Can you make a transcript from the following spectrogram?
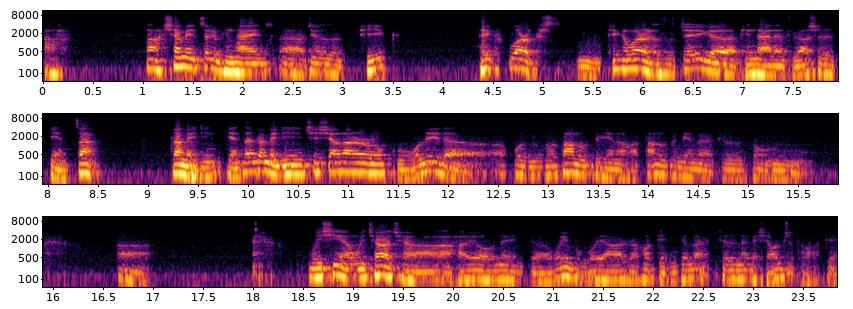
啊，那下面这个平台呃就是 Pick。Pickworks，嗯，Pickworks 这个平台呢，主要是点赞赚美金，点赞赚美金，其实相当于国内的或者说大陆这边的话，大陆这边的就是说，啊，微信啊、WeChat 啊，还有那个微博呀，然后点一个赞，就是那个小指头啊，点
